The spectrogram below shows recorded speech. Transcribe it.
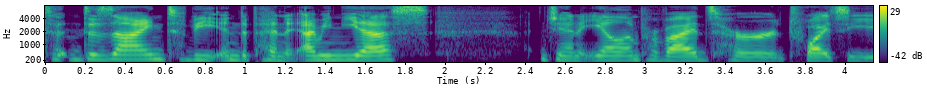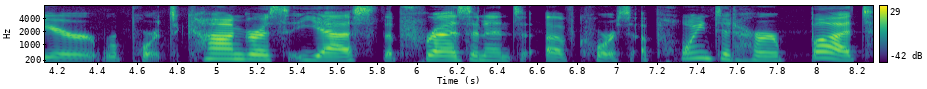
to, designed to be independent. I mean, yes, Janet Yellen provides her twice a year report to Congress. Yes, the president, of course, appointed her, but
